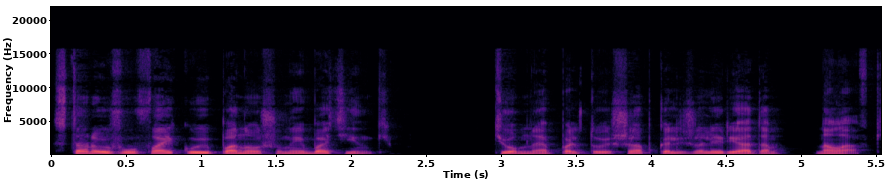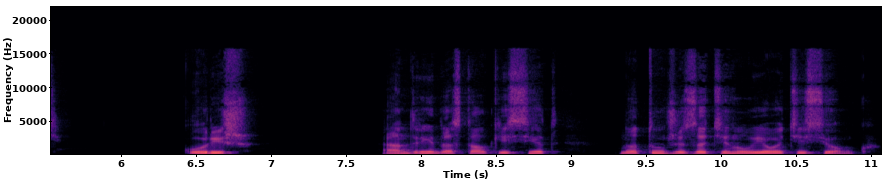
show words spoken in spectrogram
старую фуфайку и поношенные ботинки. Темное пальто и шапка лежали рядом, на лавке. «Куришь?» Андрей достал кисет, но тут же затянул его тесемку.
